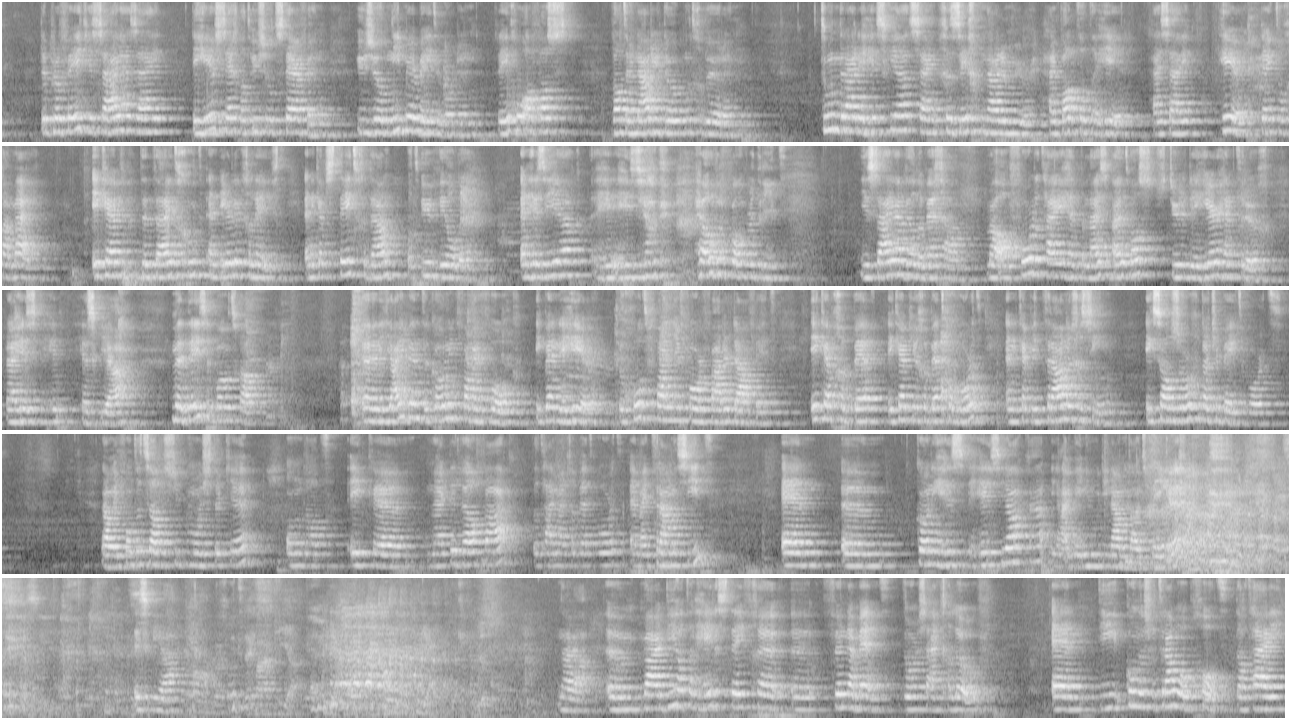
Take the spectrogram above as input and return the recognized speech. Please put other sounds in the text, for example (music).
De profeet Jesaja zei, de Heer zegt dat u zult sterven. U zult niet meer beter worden. Regel alvast wat er na uw dood moet gebeuren. Toen draaide Hiskia zijn gezicht naar de muur. Hij bad tot de Heer. Hij zei, Heer, denk toch aan mij. Ik heb de tijd goed en eerlijk geleefd. En ik heb steeds gedaan wat u wilde. En Heziak (laughs) helder van verdriet. Jesaja wilde weggaan, maar al voordat hij het paleis uit was, stuurde de Heer hem terug naar Hiskia met deze boodschap. Uh, jij bent de koning van mijn volk. Ik ben de Heer, de God van je voorvader David. Ik heb, gebed, ik heb je gebed gehoord en ik heb je tranen gezien. Ik zal zorgen dat je beter wordt. Nou, ik vond het zelf een super mooi stukje, omdat ik uh, merk dit wel vaak, dat hij mijn gebed hoort en mijn tranen ziet. En um, koning His, Hesiaka, ja, ik weet niet hoe die naam moet uitspreken. (laughs) Is ja, goed. Denk maar aan Kia. Nou ja, um, maar die had een hele stevige uh, fundament door zijn geloof. En die kon dus vertrouwen op God, dat hij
